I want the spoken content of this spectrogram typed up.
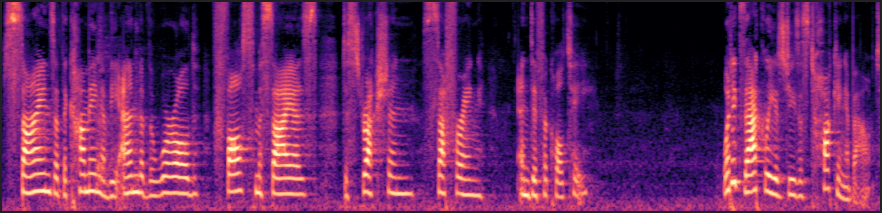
signs of the coming of the end of the world, false messiahs, destruction, suffering, and difficulty. What exactly is Jesus talking about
